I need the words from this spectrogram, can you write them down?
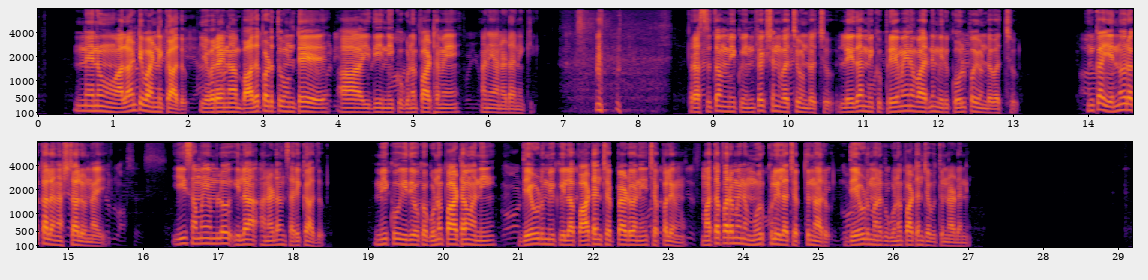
నేను అలాంటి వాణ్ణి కాదు. ఎవరైనా బాధపడుతూ ఉంటే ఆ ఇది నీకు గుణపాఠమే అని అనడానికి. ప్రస్తుతం మీకు ఇన్ఫెక్షన్ వచ్చి ఉండొచ్చు లేదా మీకు ప్రియమైన వారిని మీరు కోల్పోయి ఉండవచ్చు. ఇంకా ఎన్నో రకాల నష్టాలు ఉన్నాయి ఈ సమయంలో ఇలా అనడం సరికాదు. మీకు ఇది ఒక గుణపాఠం అని దేవుడు మీకు ఇలా పాఠం చెప్పాడు అని చెప్పలేము. మతపరమైన మూర్ఖులు ఇలా చెప్తున్నారు. దేవుడు మనకు గుణపాఠం చెబుతున్నాడని.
